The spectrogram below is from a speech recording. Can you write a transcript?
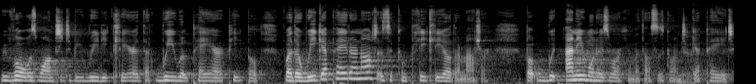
we've always wanted to be really clear that we will pay our people. Whether we get paid or not is a completely other matter. But we, anyone who's working with us is going to get paid.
